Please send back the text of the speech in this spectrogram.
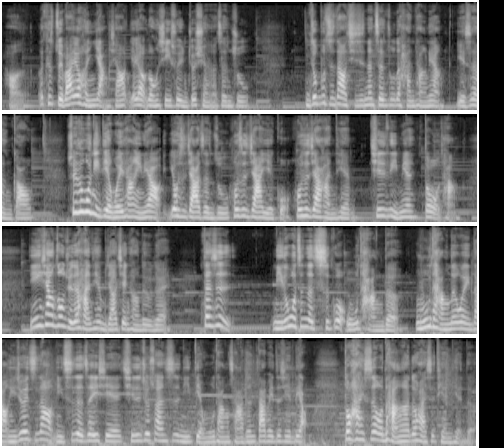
好，可是嘴巴又很痒，想要咬咬东西，所以你就选了珍珠。你都不知道，其实那珍珠的含糖量也是很高。所以，如果你点微糖饮料，又是加珍珠，或是加野果，或是加寒天，其实里面都有糖。你印象中觉得寒天比较健康，对不对？但是你如果真的吃过无糖的，无糖的味道，你就会知道，你吃的这一些，其实就算是你点无糖茶跟搭配这些料，都还是有糖啊，都还是甜甜的。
